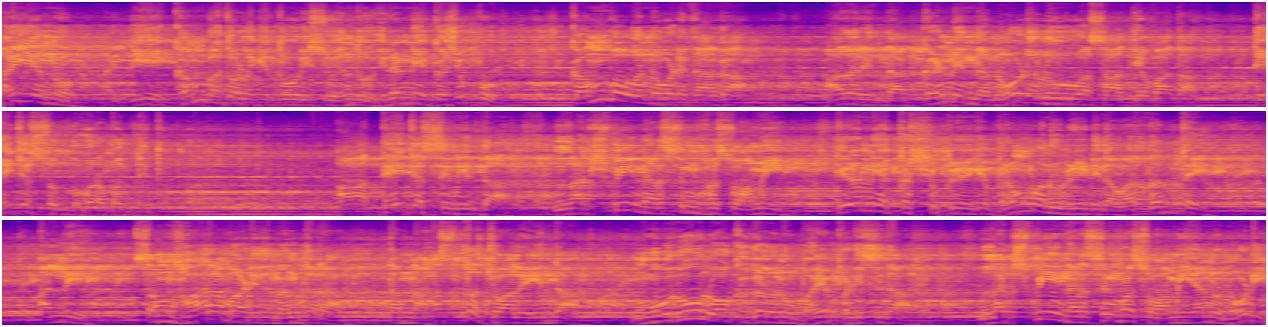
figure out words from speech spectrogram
ಹರಿಯನ್ನು ಈ ಕಂಬದೊಳಗೆ ತೋರಿಸು ಎಂದು ಹಿರಣ್ಯ ಕಶುಪು ಕಂಬವನ್ನು ಒಡೆದಾಗ ಅದರಿಂದ ಕಣ್ಣಿಂದ ನೋಡಲು ಅಸಾಧ್ಯವಾದ ತೇಜಸ್ಸೊಂದು ಹೊರಬಂದಿತು. ಆ ತೇಜಸ್ಸಿನಿಂದ ಲಕ್ಷ್ಮೀ ನರಸಿಂಹಸ್ವಾಮಿ ಹಿರಣ್ಯ ಕಶ್ಯಪಿಗೆ ಬ್ರಹ್ಮನು ನೀಡಿದ ವರದಂತೆ ಅಲ್ಲಿ ಸಂಹಾರ ಮಾಡಿದ ನಂತರ ತನ್ನ ಹಸ್ತ ಜ್ವಾಲೆಯಿಂದ ಮೂರೂ ಲೋಕಗಳನ್ನು ಭಯಪಡಿಸಿದ ಲಕ್ಷ್ಮೀ ನರಸಿಂಹಸ್ವಾಮಿಯನ್ನು ನೋಡಿ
